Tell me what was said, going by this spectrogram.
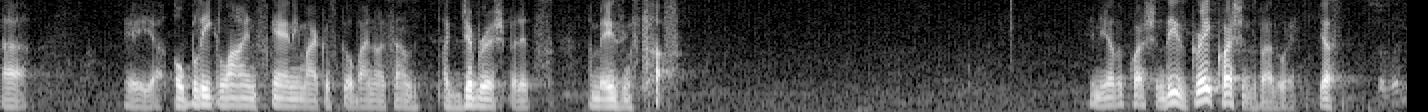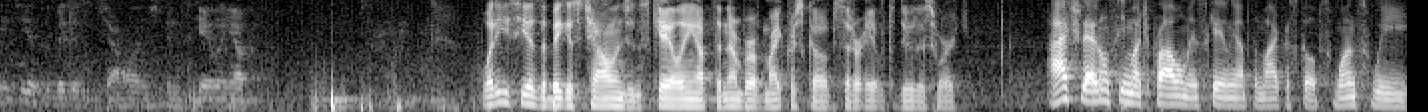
uh, a uh, oblique line scanning microscope. I know it sounds like gibberish, but it's amazing stuff. Any other question? These great questions, by the way. Yes. So what do you see as the biggest challenge in scaling up? What do you see as the biggest challenge in scaling up the number of microscopes that are able to do this work? Actually, I don't see much problem in scaling up the microscopes once we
